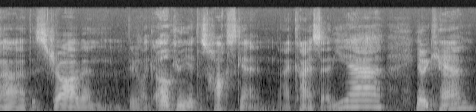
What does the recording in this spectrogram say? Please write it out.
uh, this job, and they're like, "Oh, can we get this hawk skin?" And I kind of said, "Yeah, you know, we can."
